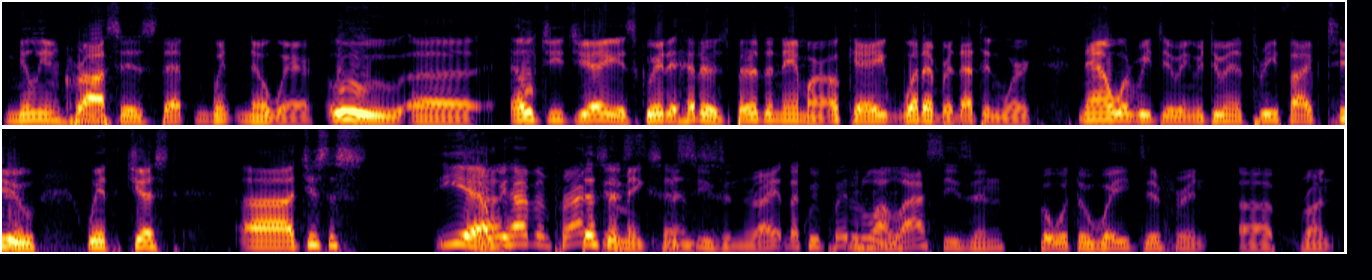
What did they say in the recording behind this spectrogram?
1000000 Mhm. crosses that went nowhere. Ooh, uh, LGJ is great at headers, better than Neymar. Okay, whatever, that didn't work. Now what are we doing? We're doing a three-five-two with just, uh, just a, yeah. that we haven't practiced Doesn't make this season, right? Like we played it a lot Mhm. last season, but with a way different uh, front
